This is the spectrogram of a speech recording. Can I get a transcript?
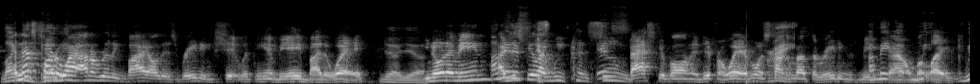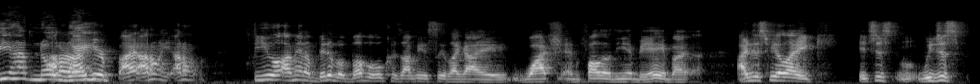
Like and that's part of why I don't really buy all this rating shit with the NBA. By the way, yeah, yeah. you know what I mean? I I, just feel like we consume basketball in a different way. Everyone's talking about the ratings being I mean, down, we, but like we have no I don't know. way. I hear I, I don't I don't feel I'm in a bit of a bubble because obviously like I watch and follow the NBA, but I just feel like it's just we just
